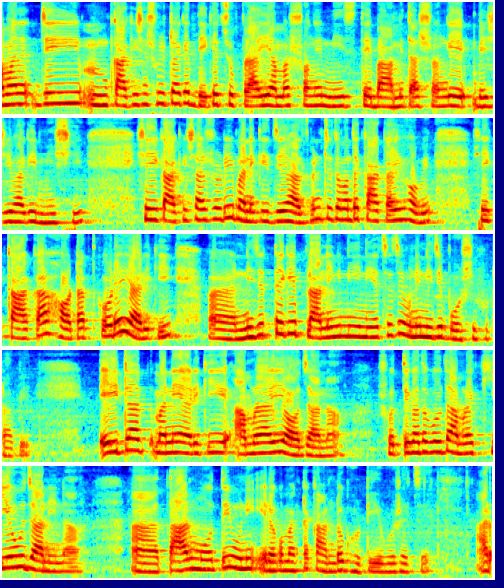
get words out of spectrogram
আমার যেই কাকি শাশুড়িটাকে দেখেছ, প্রায়ই আমার সঙ্গে মিশতে বা আমি তার সঙ্গে বেশিরভাগই মিশি। সেই কাকি শাশুড়ি মানে কি যে হাজব্যান্ড যে তোমাদের কাকাই হবে। সেই কাকা হঠাৎ করেই আর কি নিজের থেকে প্ল্যানিং নিয়ে নিয়েছে যে উনি নিজে বড়শি ফুটাবে। এইটা মানে আর কি আমরাই অজানা। সত্যি কথা বলতে আমরা কেউ জানি না তার মধ্যেই উনি এরকম একটা কাণ্ড ঘটিয়ে বসেছে। আর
